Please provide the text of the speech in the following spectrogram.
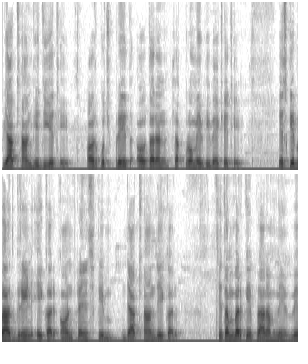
व्याख्यान भी दिए थे। और कुछ प्रेत अवतरण चक्रों में भी बैठे थे। इसके बाद ग्रीन एकर कॉन्फ्रेंस के व्याख्यान देकर सितंबर के प्रारंभ में वे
